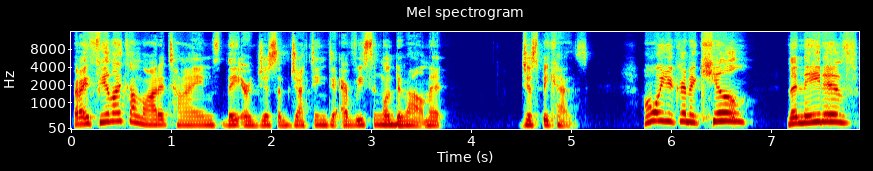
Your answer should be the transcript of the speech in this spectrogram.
But I feel like a lot of times they are just objecting to every single development just because. Oh, you're going to kill the native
